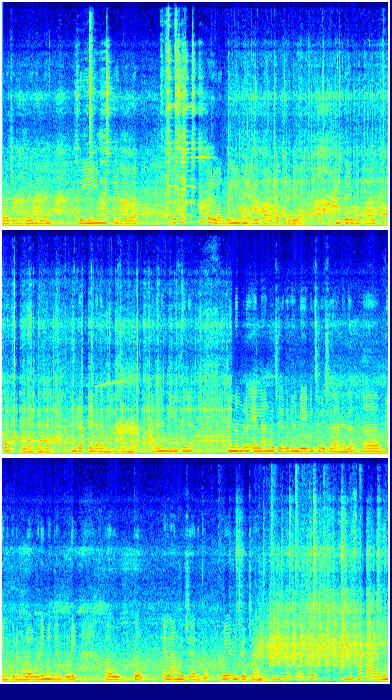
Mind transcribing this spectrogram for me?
ഉറച്ചെടുക്കുമ്പോഴേ നല്ല ക്രീമി ആയിട്ടുള്ള കഴിവാ ക്രീമി ആയിട്ടുള്ള പാൽക്കപ്പ റെഡിയാവും അപ്പോൾ ഇത്രയേ ഉള്ളൂ. പാൽക്കപ്പ റെഡിയായിട്ടുണ്ട് നമുക്ക് അടുത്ത് എന്തെങ്കിലും ബീഫ് ഉണ്ടാക്കാം. അതിന് ബീഫിന് നമ്മൾ എല്ലാം കൂടി ചേർത്ത് ഇങ്ങനെ വേവിച്ച് വെച്ചതാണിത്. പിന്നെ കുരുമുളക് പൊടി മഞ്ഞൾപ്പൊടി ഉപ്പ് എല്ലാം കൂടി ചേർത്ത് വേവിച്ച് വെച്ചതാണ്. പിന്നെ നമ്മൾ കുറച്ച് സവാളയും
